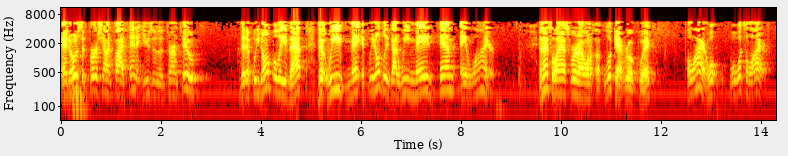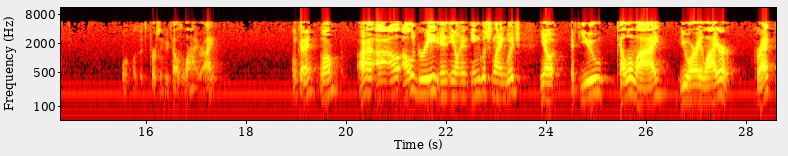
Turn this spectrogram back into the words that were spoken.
And notice in 1 John 5:10 it uses the term too that if we don't believe that, that we may, if we don't believe God, we made him a liar. And that's the last word I want to look at real quick. A liar. Well, well what's a liar? Well, it's a person who tells a lie, right? Okay. Well, I, I'll, I'll agree. In you know, in English language, you know, if you tell a lie, you are a liar. Correct?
